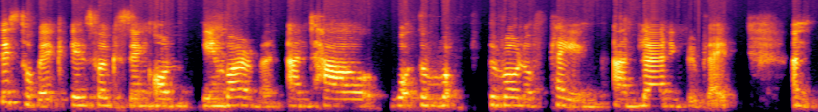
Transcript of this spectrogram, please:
this topic is focusing on the environment and how what the the role of playing and learning through play. And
